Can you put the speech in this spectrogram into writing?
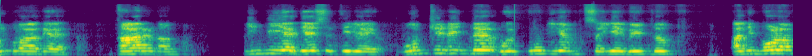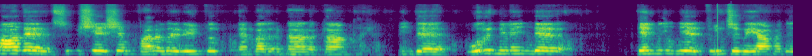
உருவாக காரணம் இந்திய தேசத்திலே ஒன்றிணைந்த ஒரு ஊதியம் செய்ய வேண்டும். அதன் மூலமாக சுவிசேஷம் பரவ வேண்டும் என்பதற்காகத்தான் இந்த ஒருங்கிணைந்த தென்னிந்திய திருச்சபையானது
